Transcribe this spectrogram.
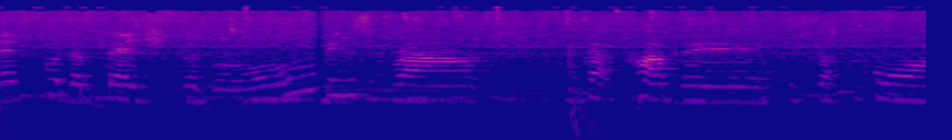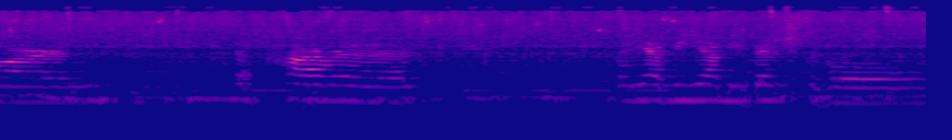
Let's put the vegetable. Bean sprout, the cabbage, the corn, the carrot, the yummy yummy vegetables.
